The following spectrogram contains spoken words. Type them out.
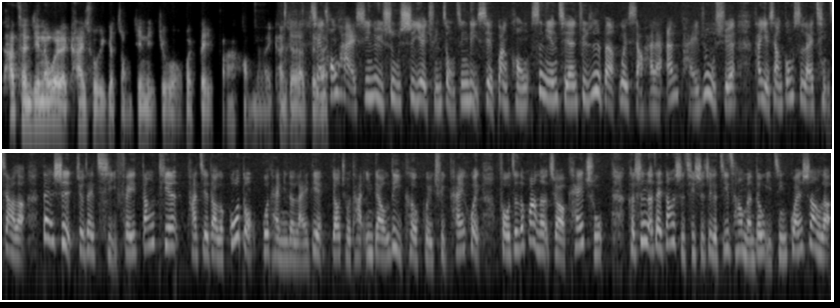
他曾经呢，为了开除一个总经理，就会被罚。好，我们来看一下这。前鸿海新绿树事业群总经理谢冠宏，四年前去日本为小孩来安排入学，他也向公司来请假了。但是就在起飞当天，他接到了郭董郭台铭的来电，要求他应该要立刻回去开会，否则的话呢就要开除。可是呢，在当时其实这个机舱门都已经关上了。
